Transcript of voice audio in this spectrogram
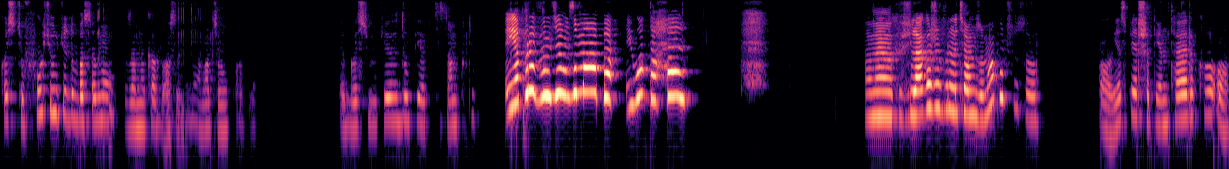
Gościu wpuścił cię do basenu, zamyka basen. Nie ma co ukłapie. Tak gościu cię w dupie, jak cię zamknie. Ej, ja prawie wyleciałem za mapę! Ej, what the hell? A miałem jakiegoś laga, że wyleciałem za mapę, czy co? O, jest pierwsze pięterko. O,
